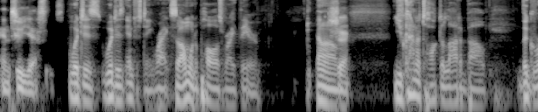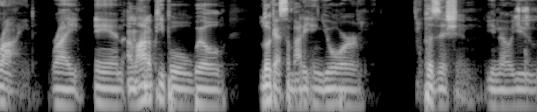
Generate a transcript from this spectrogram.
and two yeses. Which is which is interesting, right? So I want to pause right there. Um, sure. You've kind of talked a lot about the grind, right? And a lot of people will look at somebody in your position, You know, you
